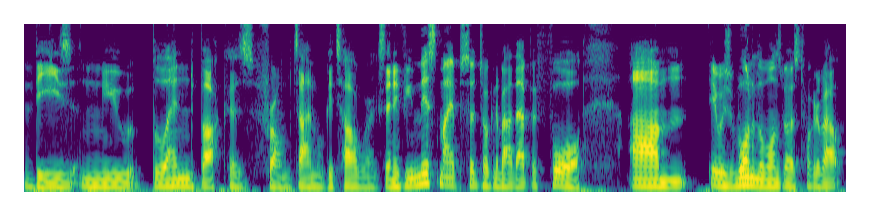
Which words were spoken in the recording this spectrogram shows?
these new blend buckers from Daimel Guitar Works. And if you missed my episode talking about that before, um, it was one of the ones where I was talking about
